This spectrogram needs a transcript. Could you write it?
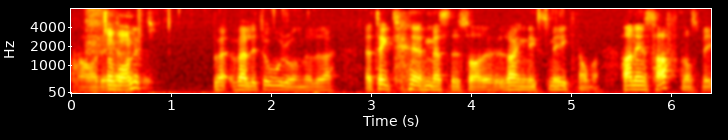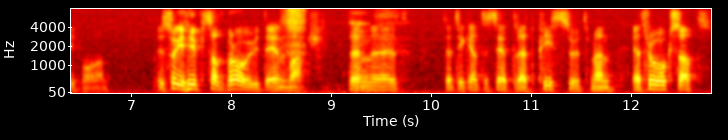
Ja, det Som vanligt. vä- Väldigt oroande det där. Jag tänkte mest när du sa Ragniks smekmånad. Han har ens haft någon smekmånad. Det såg ju hyfsat bra ut i en match. Sen, eh, jag tycker att det sett rätt piss ut men jag tror också att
